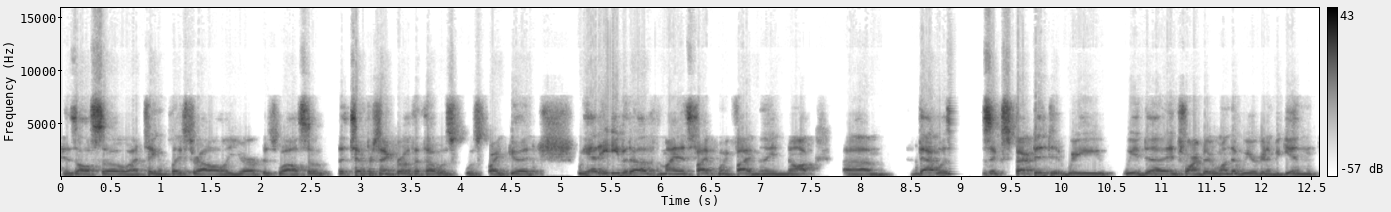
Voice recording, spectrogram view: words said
has also uh, taken place throughout all of Europe as well. So the 10% growth I thought was was quite good. We had EBITDA of minus 5.5 million NOK. Um, that was expected. We we had uh, informed everyone that we were going to begin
